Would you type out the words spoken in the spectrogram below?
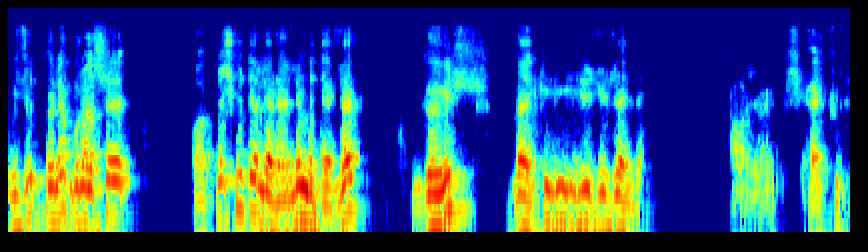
Vücut böyle burası 60 mı derler, 50 mi derler? Göğüs belki 100-150. Acayip bir şey, Herkül.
